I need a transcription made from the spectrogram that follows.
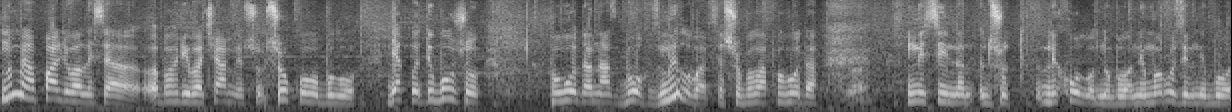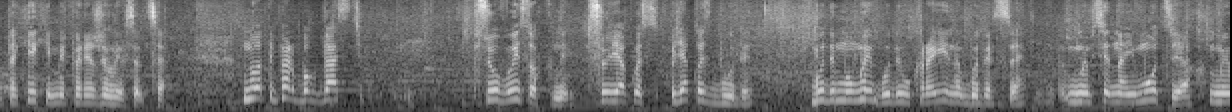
Ну, ми опалювалися обогрівачами, що, що кого було. Дякувати Богу, що погода нас Бог змилувався, що була погода не сильно, що не холодно було, не морозів не було таких, і ми пережили все це. Ну а тепер Бог дасть, все висохне, все якось, якось буде. Будемо ми, буде Україна, буде все. Ми всі на емоціях. Ми е,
